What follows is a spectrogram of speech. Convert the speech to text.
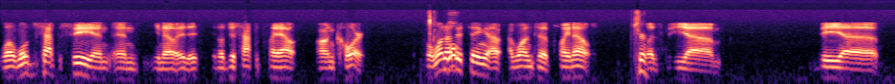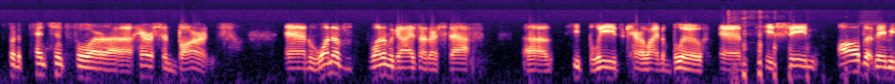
well, we'll just have to see, and and you know it, it it'll just have to play out on court. But one well, other thing I, I wanted to point out sure. was the um, the uh, sort of penchant for uh, Harrison Barnes, and one of one of the guys on our staff, uh, he bleeds Carolina blue, and he's seen all but maybe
